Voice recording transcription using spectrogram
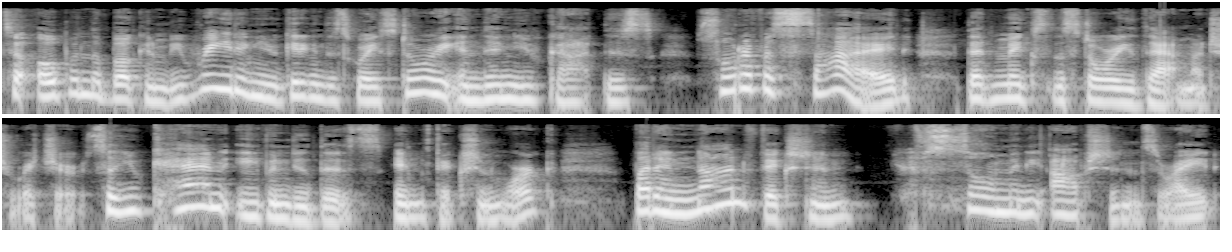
to open the book and be reading, you're getting this great story, and then you've got this sort of aside that makes the story that much richer. So you can even do this in fiction work, but in nonfiction, you have so many options, right?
